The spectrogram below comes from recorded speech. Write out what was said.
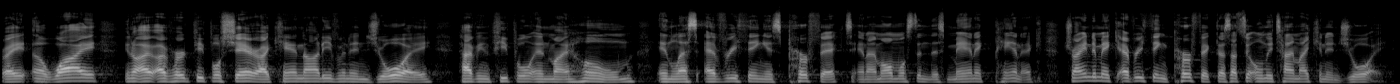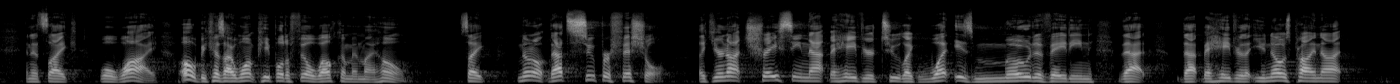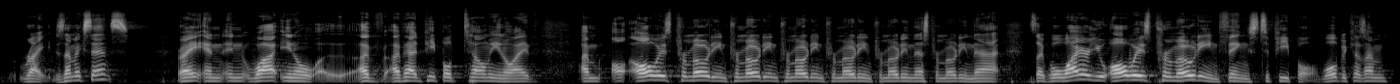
right? Uh, why, you know, I, have heard people share, I cannot even enjoy having people in my home unless everything is perfect. And I'm almost in this manic panic trying to make everything perfect as that's the only time I can enjoy. And it's like, well, why? Oh, because I want people to feel welcome in my home. It's like, no, no, that's superficial. Like you're not tracing that behavior to like what is motivating that that behavior that you know is probably not right. Does that make sense? Right? And and why you know uh, I've I've had people tell me you know I've I'm always promoting, promoting, promoting, promoting, promoting this, promoting that. It's like, well, why are you always promoting things to people? Well, because I'm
